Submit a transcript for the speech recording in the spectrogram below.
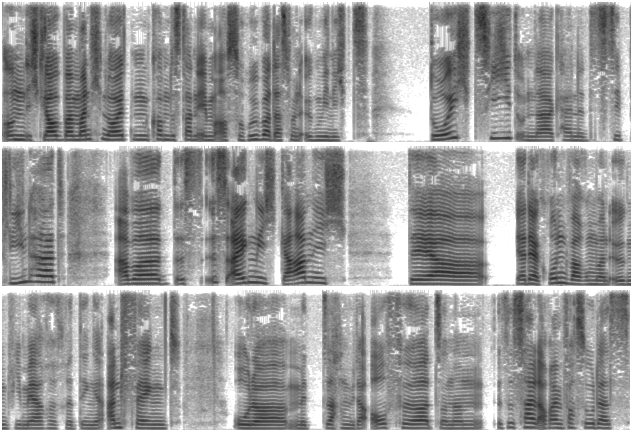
Und ich glaube, bei manchen Leuten kommt es dann eben auch so rüber, dass man irgendwie nichts durchzieht und da keine Disziplin hat. Aber das ist eigentlich gar nicht der, ja, der Grund, warum man irgendwie mehrere Dinge anfängt oder mit Sachen wieder aufhört, sondern es ist halt auch einfach so, dass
